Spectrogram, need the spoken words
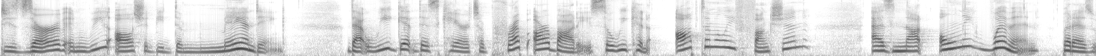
deserve and we all should be demanding that we get this care to prep our bodies so we can optimally function as not only women, but as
